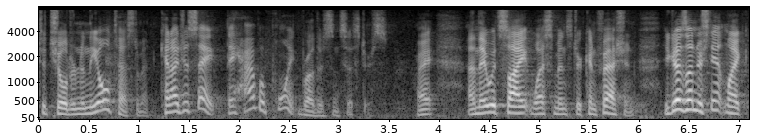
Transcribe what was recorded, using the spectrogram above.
to children in the Old Testament. Can I just say, they have a point, brothers and sisters, right? And they would cite Westminster Confession. You guys understand, like,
